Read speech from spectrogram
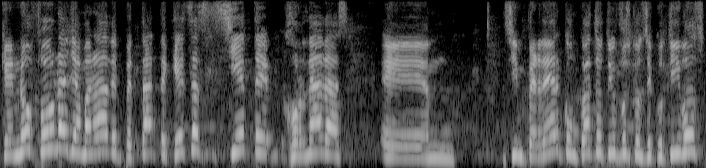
que no fue una llamada de petate, que esas siete jornadas eh, sin perder con cuatro triunfos consecutivos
